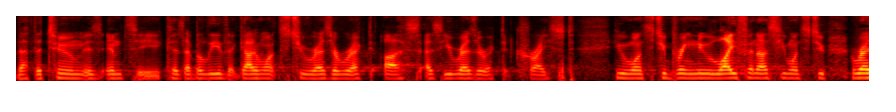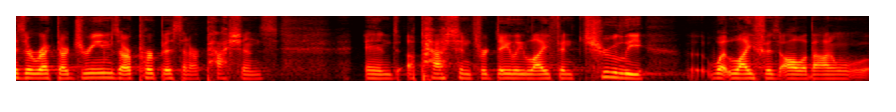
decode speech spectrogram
that the tomb is empty because I believe that God wants to resurrect us as He resurrected Christ. He wants to bring new life in us, He wants to resurrect our dreams, our purpose, and our passions, and a passion for daily life and truly what life is all about and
